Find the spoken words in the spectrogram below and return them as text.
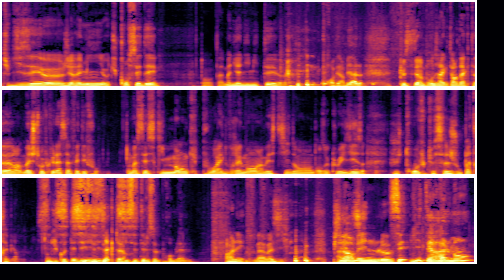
tu disais, euh, Jérémy, euh, tu concédais dans ta magnanimité euh, proverbiale que c'est un bon directeur d'acteur. Moi, je trouve que là, ça fait défaut. Moi, c'est ce qui me manque pour être vraiment investi dans, dans The Crazies. Je trouve que ça joue pas très bien. Du côté Si des- acteurs. Si c'était le seul problème. Allez, bah vas-y. Piétine-le. C'est littéralement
